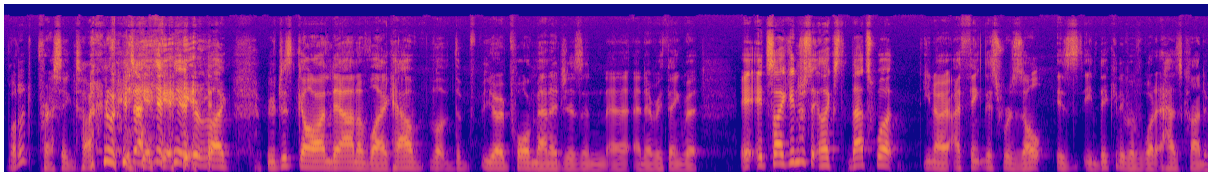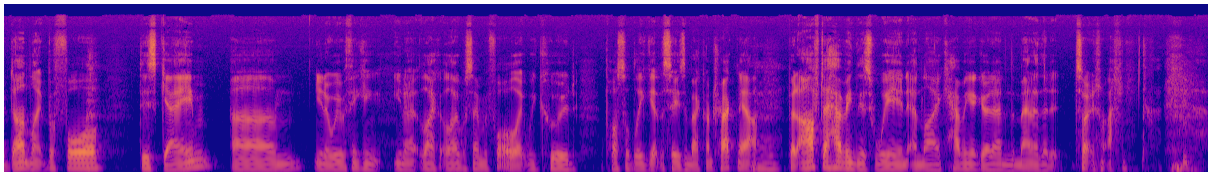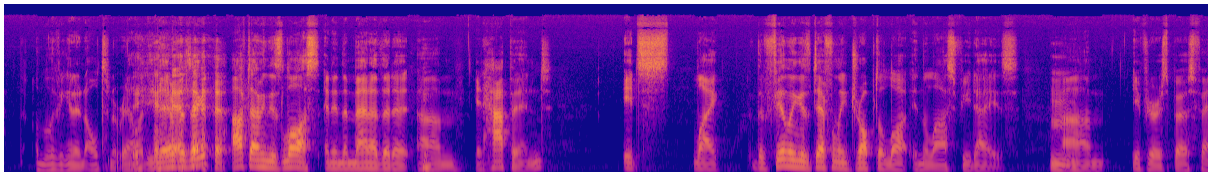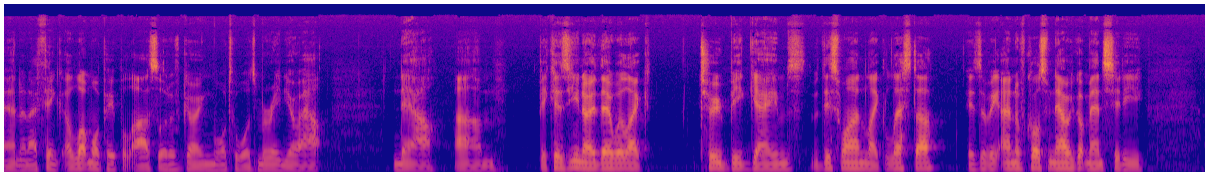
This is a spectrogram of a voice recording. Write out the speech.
What a depressing tone we're taking here. Like we've just gone down of like how the, the you know poor managers and uh, and everything. But it, it's like interesting. Like that's what you know. I think this result is indicative of what it has kind of done. Like before this game, um, you know, we were thinking, you know, like like I was saying before, like we could possibly get the season back on track now. But after having this win and like having it go down in the manner that it, sorry. I'm living in an alternate reality there for a second. After having this loss and in the manner that it um, it happened, it's like the feeling has definitely dropped a lot in the last few days. Um, if you're a Spurs fan, and I think a lot more people are sort of going more towards Mourinho out now, um, because you know there were like two big games. This one, like Leicester, is a big, and of course now we've got Man City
